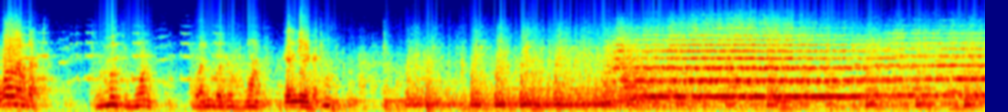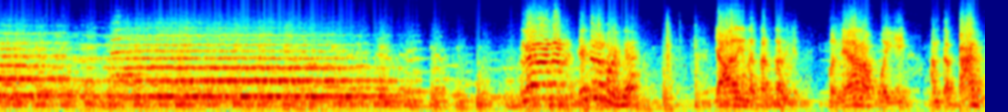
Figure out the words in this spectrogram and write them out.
போன் நம்பர் தொண்ணூத்தி மூணு ஒன்பது மூணு. தெரிஞ்சுக்கிட்டேன். போறீங்க? யாரும் என்ன தட்டாதீங்க இப்ப நேரா போய் அந்த bank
